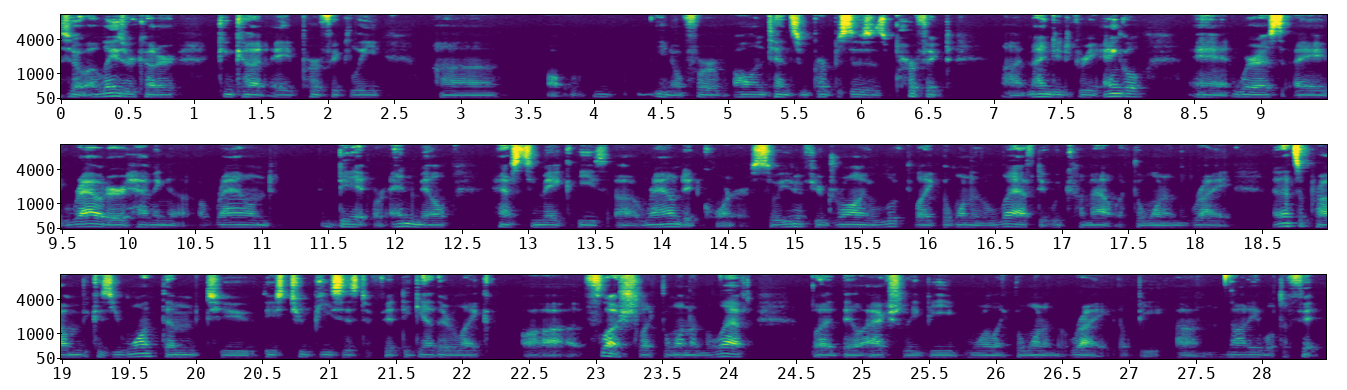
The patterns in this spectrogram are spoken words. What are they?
So a laser cutter can cut a perfectly, uh, you know, for all intents and purposes, it's perfect uh, 90 degree angle, and whereas a router having a, a round bit or end mill has to make these uh, rounded corners. So even if your drawing looked like the one on the left, it would come out like the one on the right. And that's a problem because you want them to, these two pieces to fit together like uh, flush like the one on the left, but they'll actually be more like the one on the right. They'll be um, not able to fit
